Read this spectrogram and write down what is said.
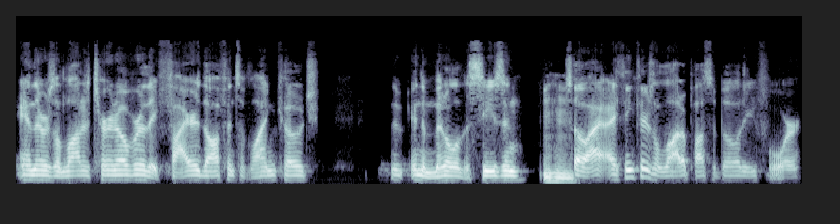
and there was a lot of turnover. They fired the offensive line coach in the middle of the season. Mhm. So I, I think there's a lot of possibility for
